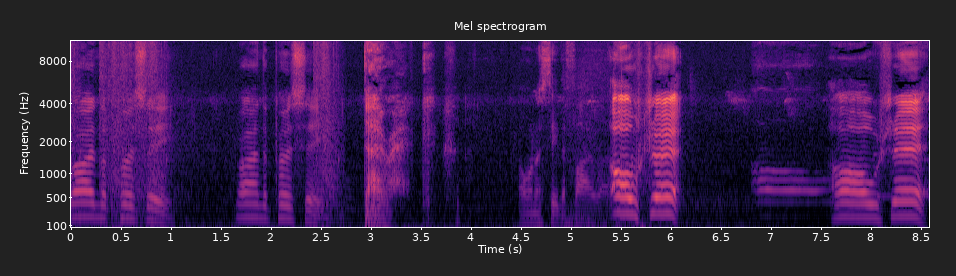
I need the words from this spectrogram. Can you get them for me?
Right in the pussy. Right in the pussy. Derek. I want to see the fireworks. Oh shit! Oh. Oh shit!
